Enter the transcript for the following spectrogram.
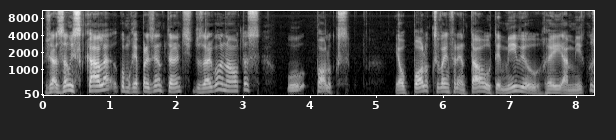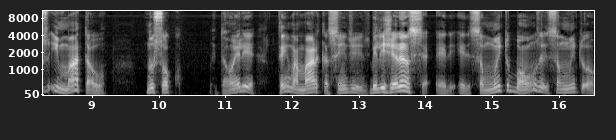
Jazão escala como representante dos argonautas o Pólux. E é o Pólux que vai enfrentar o temível rei Amicus e mata-o no soco. Então ele tem uma marca assim de beligerância. Ele, eles são muito bons, eles são muito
